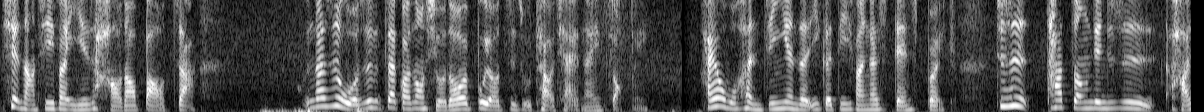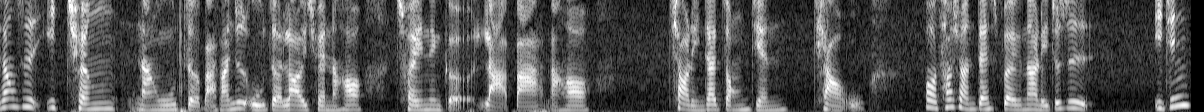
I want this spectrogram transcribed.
现场气氛已经是好到爆炸，应该是我是在观众席，我都会不由自主跳起来的那一种诶。还有我很惊艳的一个地方，应该是 dance break，就是它中间就是好像是一圈男舞者吧，反正就是舞者绕一圈，然后吹那个喇叭，然后孝琳在中间跳舞。哦，超喜欢 dance break 那里，就是已经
